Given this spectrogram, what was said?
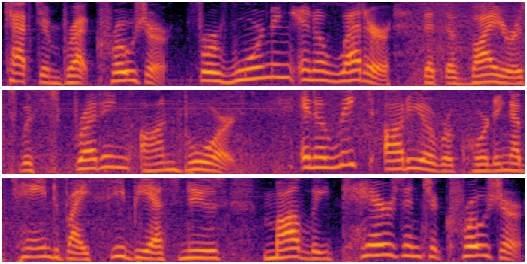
Captain Brett Crozier, for warning in a letter that the virus was spreading on board. In a leaked audio recording obtained by CBS News, Modly tears into Crozier,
